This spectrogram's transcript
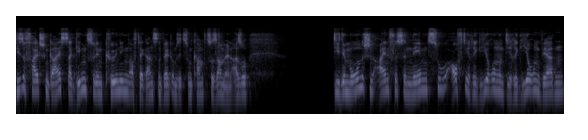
Diese falschen Geister gingen zu den Königen auf der ganzen Welt, um sie zum Kampf zu sammeln. Also die dämonischen Einflüsse nehmen zu auf die Regierung und die Regierungen werden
